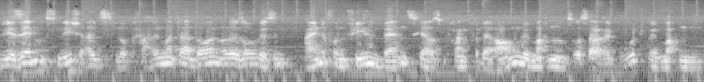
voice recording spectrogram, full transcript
wir sehen uns nicht als Lokalmatadoren oder so. Wir sind eine von vielen Bands hier aus dem Frankfurter Raum. Wir machen unsere Sache gut. Wir machen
